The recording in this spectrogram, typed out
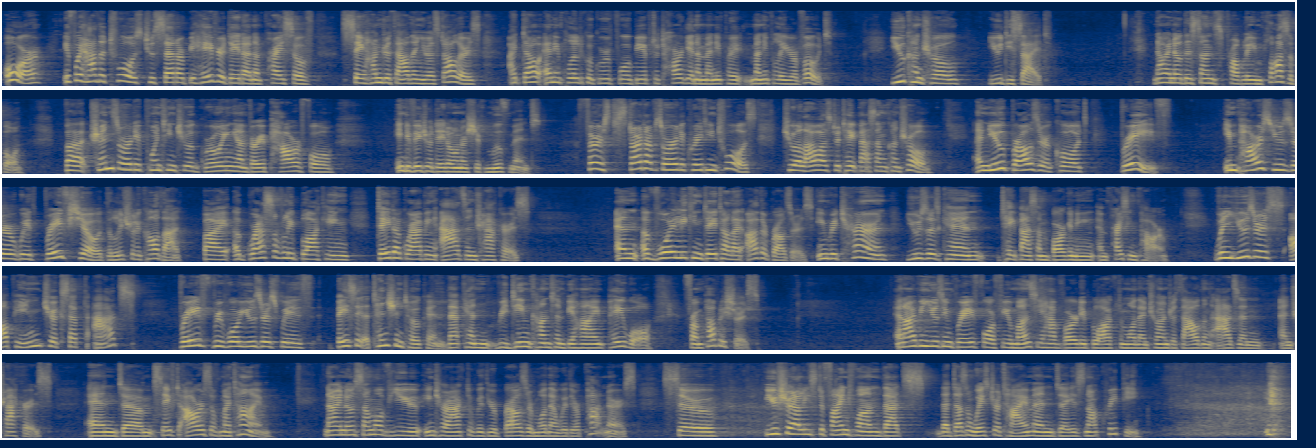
Or if we have the tools to set our behavior data at a price of, say, 100,000 US dollars, I doubt any political group will be able to target and manipulate your vote. You control, you decide. Now I know this sounds probably implausible, but trends are already pointing to a growing and very powerful individual data ownership movement. First, startups are already creating tools to allow us to take back some control. A new browser called Brave empowers user with Brave Shield, they literally call that, by aggressively blocking data grabbing ads and trackers and avoid leaking data like other browsers. In return, users can take back some bargaining and pricing power. When users opt in to accept ads, Brave reward users with basic attention token that can redeem content behind paywall from publishers. And I've been using Brave for a few months. You have already blocked more than 200,000 ads and, and trackers and um, saved hours of my time. Now, I know some of you interact with your browser more than with your partners. So you should at least find one that's, that doesn't waste your time and uh, is not creepy.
